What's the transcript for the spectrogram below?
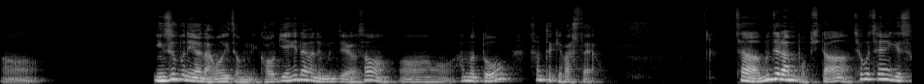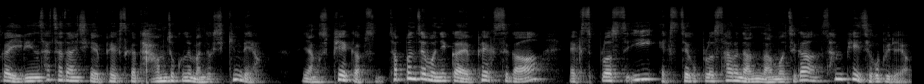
어, 인수분해와 나머지 정리 거기에 해당하는 문제여서 어, 한번 또 선택해 봤어요. 자, 문제를 한번 봅시다. 최고 차이 개수가 1인 4차 단식 fx가 다음 조건을 만족시킨대요. 양수 피해 값은 첫 번째 보니까 fx가 x 플러스 2 x제곱 플러스 4로 나눈 나머지가 3p의 제곱이래요.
